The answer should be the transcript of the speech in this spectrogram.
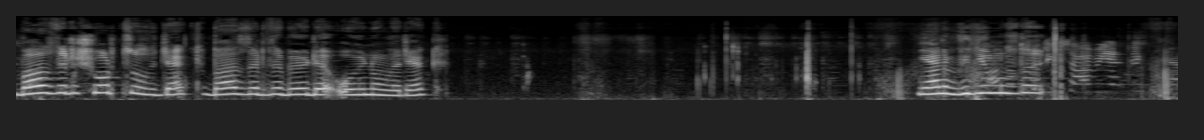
Bazıları short olacak. Bazıları da böyle oyun olacak. Yani videomuzda abi ya?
